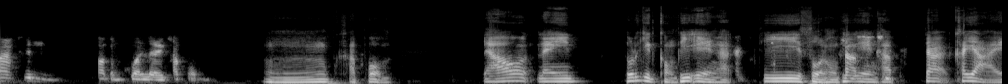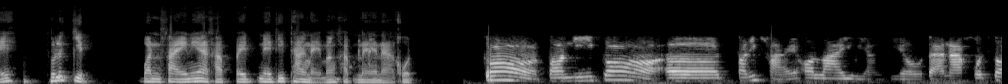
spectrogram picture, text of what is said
มากขึ้น พอสมควรเลยครับผม อืมครับผม แล้วในธุรกิจของพี่เองครับที่ส่วนของพี่เองครับ จะขยายธุรกิจบอนไซเนี่ยครับ ไปในทิศทางไหนบ้างครับในอนาคต ก็ตอนนี้ก็เอ่อตอนนี้ขายออนไลน์อยู่อย่างเดียว แต่อนาคตก็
